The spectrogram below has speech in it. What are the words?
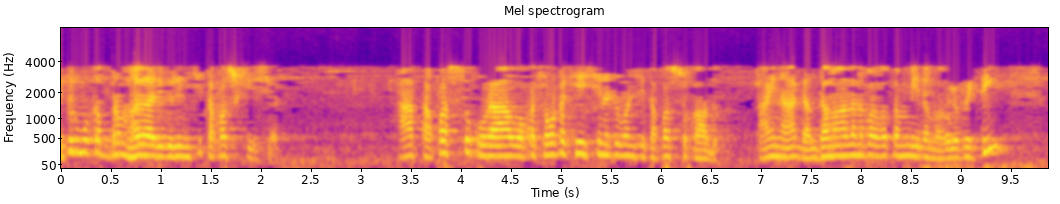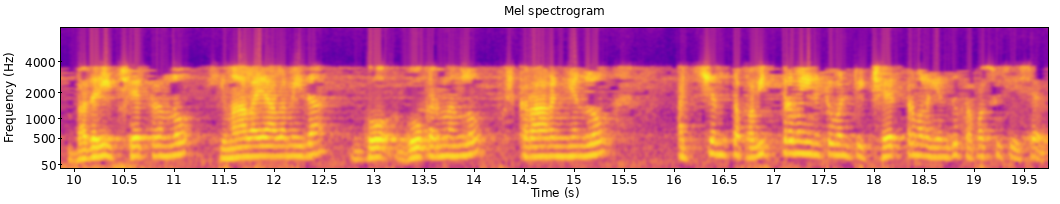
చతుర్ముఖ బ్రహ్మగారి గురించి తపస్సు చేశారు. ఆ తపస్సు కూడా ఒక చోట చేసినటువంటి తపస్సు కాదు. ఆయన గంధమాదన పర్వతం మీద మొదలుపెట్టి బదరీ క్షేత్రంలో హిమాలయాల మీద గో గోకర్ణంలో పుష్కరారణ్యంలో అత్యంత పవిత్రమైనటువంటి క్షేత్రముల ఎందు తపస్సు చేశాడు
